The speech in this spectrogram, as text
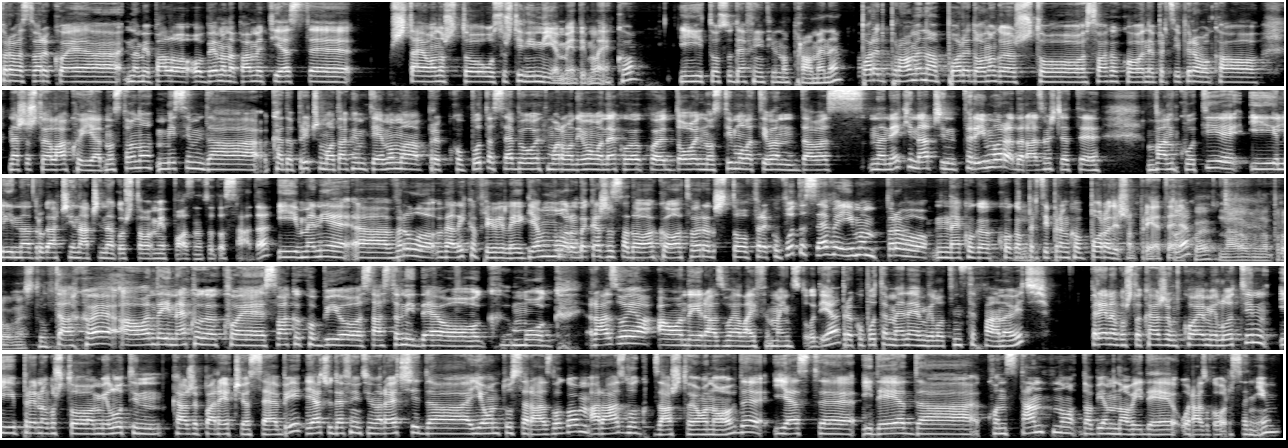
prva stvar koja nam je palo obema na pamet jeste šta je ono što u suštini nije med i mleko i to su definitivno promene. Pored promena, pored onoga što svakako ne percipiramo kao nešto što je lako i jednostavno, mislim da kada pričamo o takvim temama preko puta sebe uvek moramo da imamo nekoga ko je dovoljno stimulativan da vas na neki način primora da razmišljate van kutije ili na drugačiji način nego što vam je poznato do sada. I meni je a, vrlo velika privilegija, moram da kažem sada ovako otvoren, što preko puta sebe imam prvo nekoga koga percipiram kao porodičnog prijatelja. Tako je, naravno na prvom mestu. Tako je, a onda i nekoga ko je svakako bio sastavni deo ovog mog razvoja, a onda i razvoja Life and Mind studija. Preko puta mene je Milutin Stefanović. Pre nego što kažem ko je Milutin i pre nego što Milutin kaže par reči o sebi, ja ću definitivno reći da je on tu sa razlogom, a razlog zašto je on ovde jeste ideja da konstantno dobijam nove ideje u razgovoru sa njim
